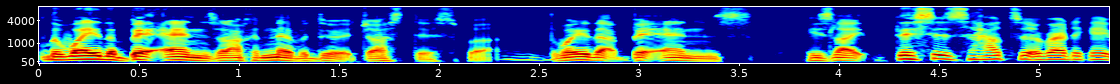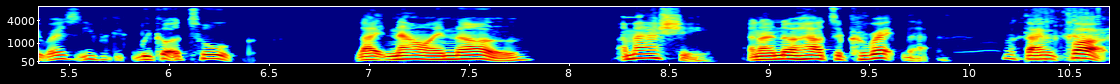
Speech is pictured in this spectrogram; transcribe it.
the way the bit ends, and I can never do it justice, but the way that bit ends, he's like, "This is how to eradicate racism. We got to talk. Like now, I know I'm ashy, and I know how to correct that. Thank fuck.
